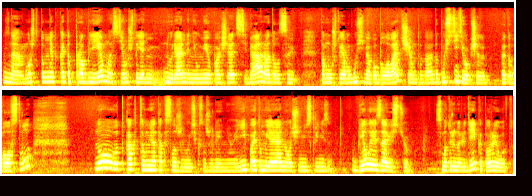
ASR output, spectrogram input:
Не знаю, может, это у меня какая-то проблема с тем, что я, ну, реально не умею поощрять себя, радоваться тому, что я могу себя побаловать чем-то, да, допустить вообще это баловство. Но вот как-то у меня так сложилось, к сожалению. И поэтому я реально очень искренне белой завистью смотрю на людей, которые вот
